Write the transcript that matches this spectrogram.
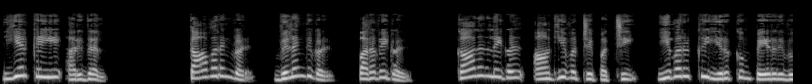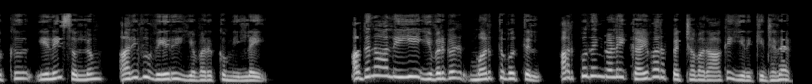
இயற்கையை அறிதல். தாவரங்கள் விலங்குகள் பறவைகள் காலநிலைகள் ஆகியவற்றைப் பற்றி இவருக்கு இருக்கும் பேரறிவுக்கு இணை சொல்லும் அறிவு வேறு எவருக்கும் இல்லை. அதனாலேயே இவர்கள் மருத்துவத்தில் அற்புதங்களை கைவரப் பெற்றவராக இருக்கின்றனர்.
